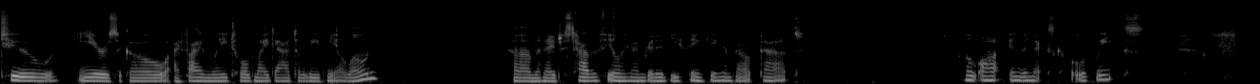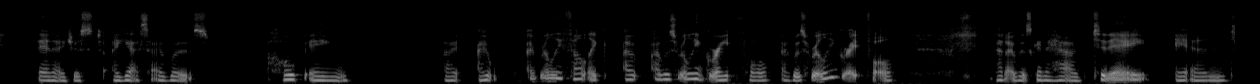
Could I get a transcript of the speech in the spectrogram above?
two years ago, I finally told my dad to leave me alone. Um, and I just have a feeling I'm going to be thinking about that a lot in the next couple of weeks. And I just, I guess I was hoping, I, I, I really felt like I, I was really grateful. I was really grateful that I was going to have today and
